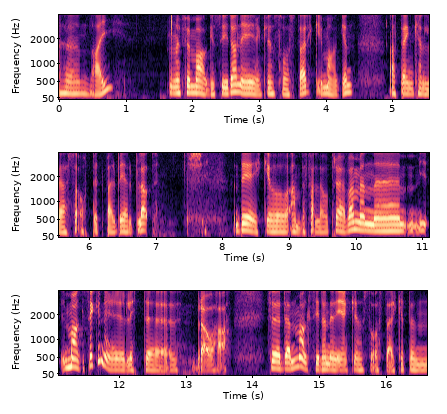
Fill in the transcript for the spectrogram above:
Eh, nei. For magesyren er egentlig så sterk i magen at den kan løse opp et barberblad. Shit. Det er ikke å anbefale å prøve, men uh, magesekken er litt uh, bra å ha. For den magesiden er egentlig så sterk at den,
